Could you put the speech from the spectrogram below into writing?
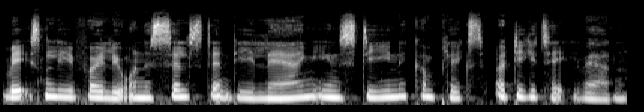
væsentlige for elevernes selvstændige læring i en stigende, kompleks og digital verden.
